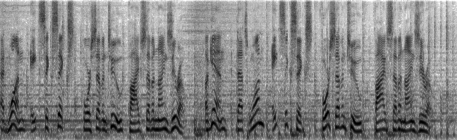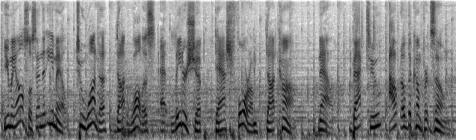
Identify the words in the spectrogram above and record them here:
at 1 866 472 5790. Again, that's 1 866 472 5790. You may also send an email to wanda.wallace at leadership forum.com. Now, back to Out of the Comfort Zone.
